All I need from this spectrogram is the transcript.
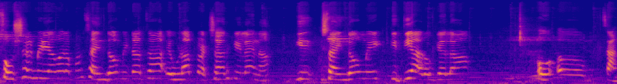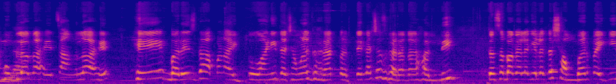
सोशल मीडियावर आपण सैंधव मीठाचा एवढा प्रचार केलाय ना की सैंधव मीठ किती आरोग्याला. मुबलक आहे चांगलं आहे हे बरेचदा आपण ऐकतो आणि त्याच्यामुळे घरात प्रत्येकाच्याच घरात. हल्ली तसं बघायला गेलं तर शंभर पैकी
